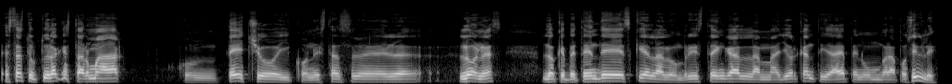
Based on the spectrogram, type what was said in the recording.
esta estructura que está armada con techo y con estas eh, lonas, lo que pretende es que la lombriz tenga la mayor cantidad de penumbra posible,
